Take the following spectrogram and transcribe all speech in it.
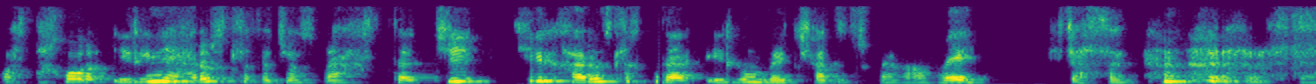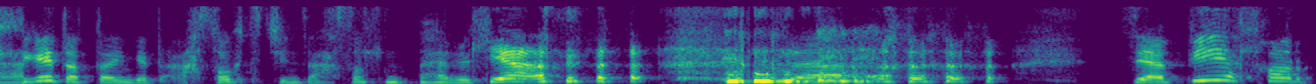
бас давхар иргэний хариуцлага гэж бас байх хэрэгтэй. Чи хэр хариуцлагатай иргэн байж чадж байгаа вэ? гэж асуу. Тэгээд одоо ингээд асуугдчихин. За асуултанд хариулъя. За. За би болохоор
